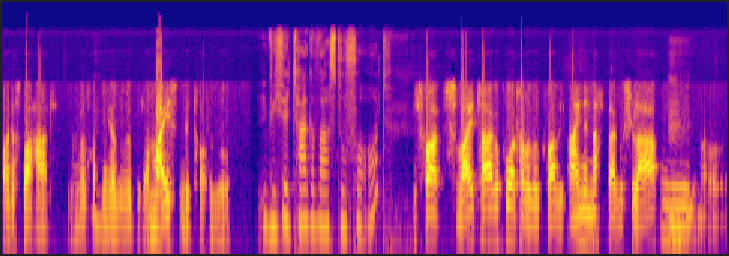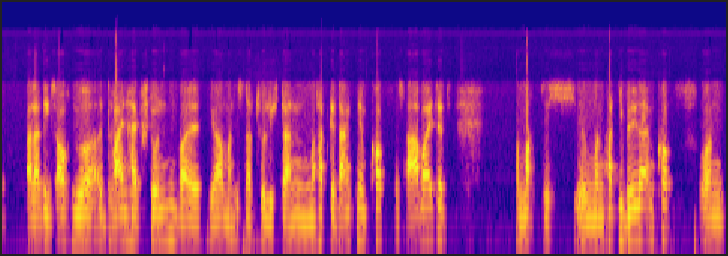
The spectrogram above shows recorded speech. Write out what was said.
Aber das war hart. Und das hat mich also wirklich am meisten getroffen. So. Wie viele Tage warst du vor Ort? Ich war zwei Tage fort, habe so quasi eine Nacht da geschlafen. Mhm. Allerdings auch nur dreieinhalb Stunden, weil ja, man ist natürlich dann, man hat Gedanken im Kopf, es arbeitet, man macht sich, man hat die Bilder im Kopf und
